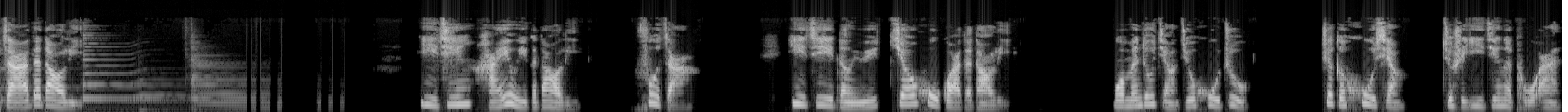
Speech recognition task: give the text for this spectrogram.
杂的道理，《易经》还有一个道理，复杂，易记等于交互卦的道理。我们都讲究互助，这个互相就是易经的图案，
